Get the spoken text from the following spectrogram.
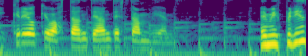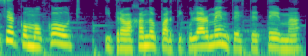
y creo que bastante antes también. En mi experiencia como coach y trabajando particularmente este tema,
